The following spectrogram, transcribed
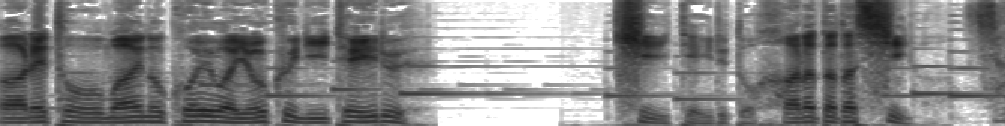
あれとお前の声はよく似ている。聞いていると腹立たしいな。じゃ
